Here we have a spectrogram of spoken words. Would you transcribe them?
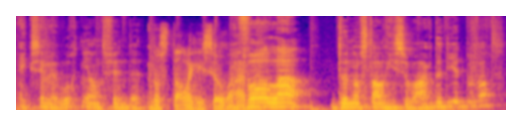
Ik ben mijn woord niet aan het vinden. Nostalgische waarde. Voilà, de nostalgische waarde die het bevat.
